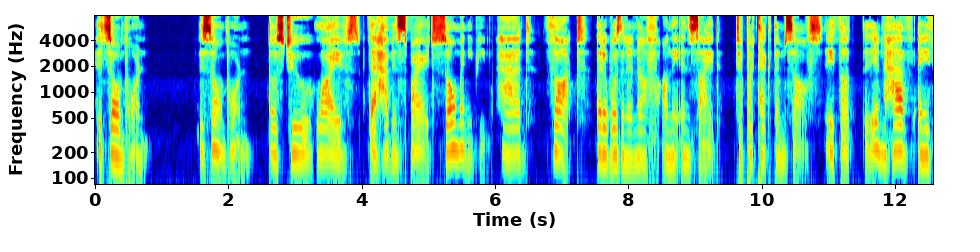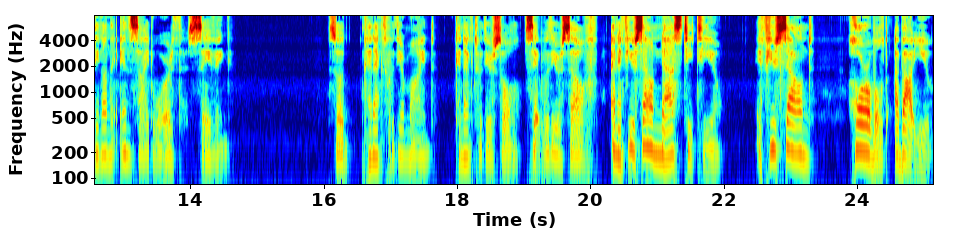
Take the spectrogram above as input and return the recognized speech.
it's so important. It's so important. Those two lives that have inspired so many people had thought that it wasn't enough on the inside to protect themselves. They thought they didn't have anything on the inside worth saving. So connect with your mind, connect with your soul, sit with yourself. And if you sound nasty to you, if you sound horrible about you,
